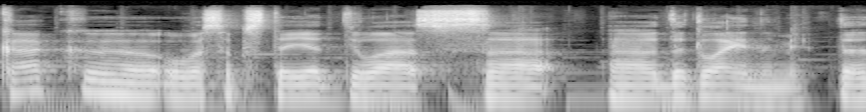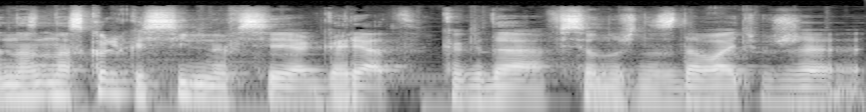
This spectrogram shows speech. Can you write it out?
Как э, у вас обстоят дела с э, дедлайнами? Да, на- насколько сильно все горят, когда все нужно сдавать уже?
